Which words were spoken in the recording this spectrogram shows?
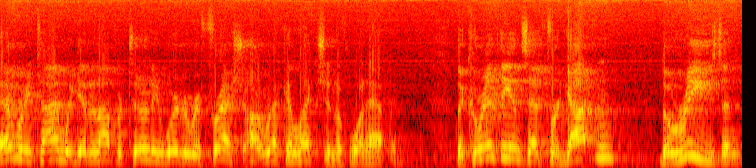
every time we get an opportunity, we're to refresh our recollection of what happened. The Corinthians had forgotten the reason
